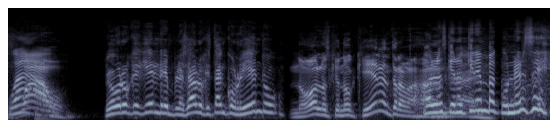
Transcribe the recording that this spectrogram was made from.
Wow. Yo creo que quieren reemplazar a los que están corriendo. No, los que no quieren trabajar. O los que no quieren vacunarse.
